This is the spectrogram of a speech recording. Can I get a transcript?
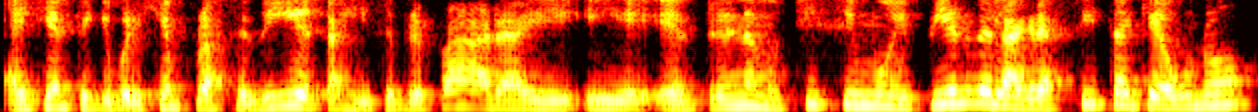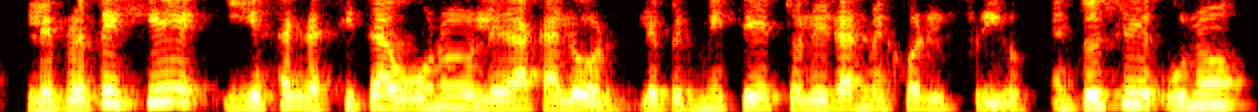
Hay gente que, por ejemplo, hace dietas y se prepara y, entrena muchísimo y pierde la grasita que a uno le protege y esa grasita a uno le da calor, le permite tolerar mejor el frío. Entonces uno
